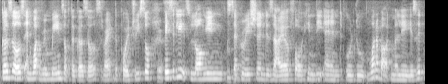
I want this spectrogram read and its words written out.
ghazals and what remains of the ghazals, right? The poetry. So Yes. basically, it's longing, separation, desire for Hindi and Urdu. What about Malay? Is it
